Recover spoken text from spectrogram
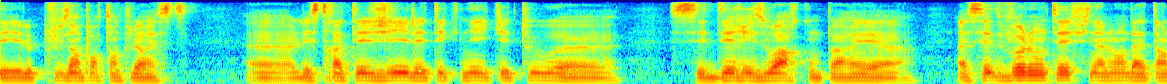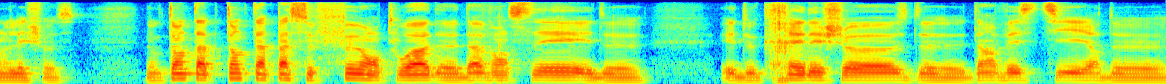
le plus important que le reste. Euh, les stratégies, les techniques et tout, euh, c'est dérisoire comparé à, cette volonté finalement d'atteindre les choses. Donc tant, tant que tu n'as pas ce feu en toi d'avancer et de, et de créer des choses, d'investir, de,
